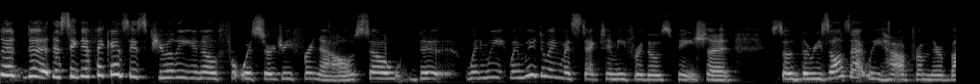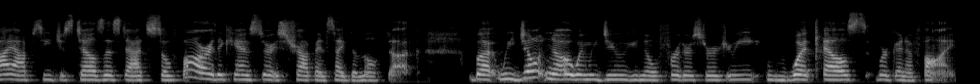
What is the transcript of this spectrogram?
the, the, the significance is purely, you know, for, with surgery for now. So the when we when we're doing mastectomy for those patients, so the results that we have from their biopsy just tells us that so far the cancer is trapped inside the milk duct. But we don't know when we do, you know, further surgery what else we're going to find.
